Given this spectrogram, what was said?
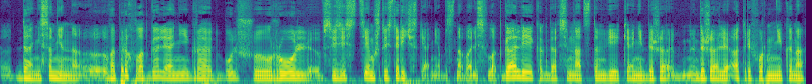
Да, несомненно. Во-первых, в Латгалии они играют большую роль в связи с тем, что исторически они обосновались в Латгалии, когда в 17 веке они бежали, бежали от реформ Никона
